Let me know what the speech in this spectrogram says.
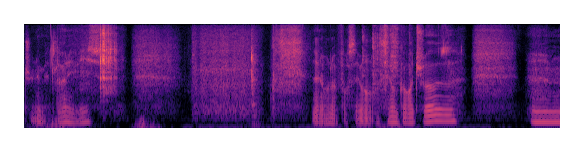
Je vais les mettre là, les vis. Alors là, forcément, c'est encore autre chose. Euh,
